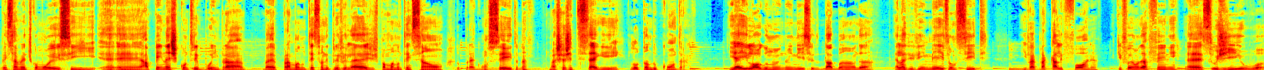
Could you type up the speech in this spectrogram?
pensamentos como esse é, é, apenas contribuem para é, para manutenção de privilégios, para manutenção do preconceito, né? Mas que a gente segue lutando contra. E aí, logo no, no início da banda, ela vivia em Mason City e vai para Califórnia, que foi onde a Fanny é, surgiu,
